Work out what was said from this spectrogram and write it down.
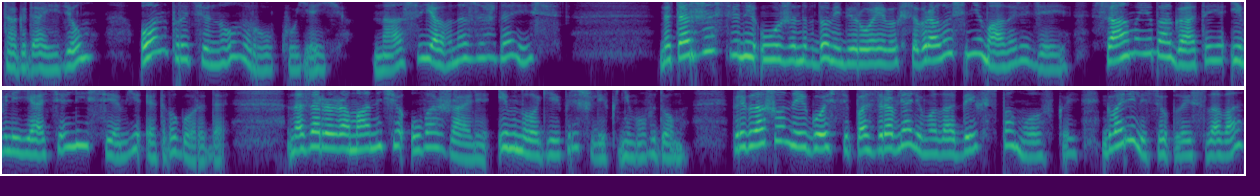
Тогда идем?» Он протянул руку ей. Нас явно заждались. На торжественный ужин в доме Бероевых собралось немало людей, самые богатые и влиятельные семьи этого города. Назара Романовича уважали, и многие пришли к нему в дом. Приглашенные гости поздравляли молодых с помолвкой, говорили теплые слова,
